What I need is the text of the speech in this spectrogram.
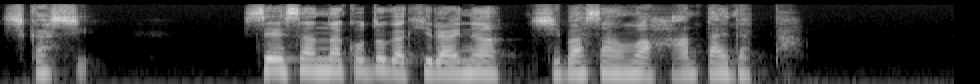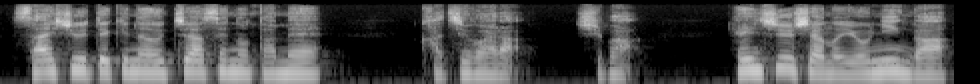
しかし、凄惨なことが嫌いな芝さんは反対だった。最終的な打ち合わせのため、梶原、芝、編集者の4人が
